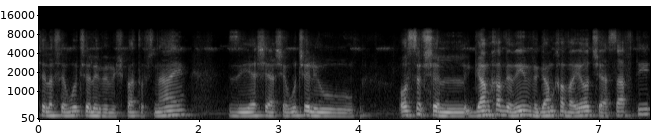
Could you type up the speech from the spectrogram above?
של השירות שלי במשפט או שניים, זה יהיה שהשירות שלי הוא אוסף של גם חברים וגם חוויות שאספתי.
